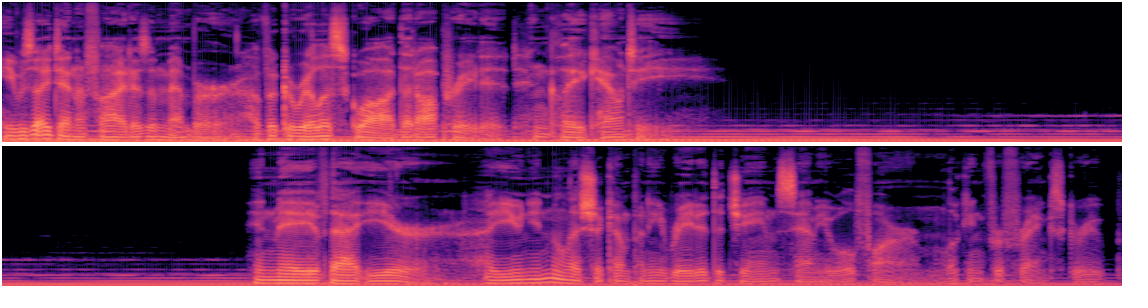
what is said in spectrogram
he was identified as a member of a guerrilla squad that operated in Clay County. In May of that year, a Union militia company raided the James Samuel farm looking for Frank's group.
